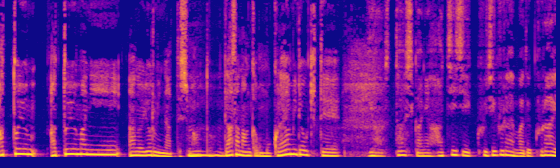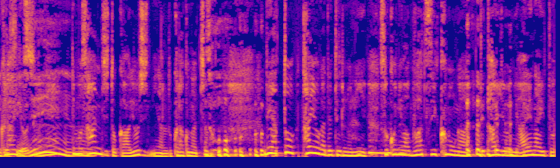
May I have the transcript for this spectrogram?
あっというあっという間にあの夜になってしまうと、うん、で朝なんかももう暗闇で起きて。いや確かに8時9時ぐらいまで暗いですよね。よね、でも3時とか4時になると暗くなっちゃう。でやっと太陽が出てるのにそこには分厚い雲があって太陽に会えないと。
